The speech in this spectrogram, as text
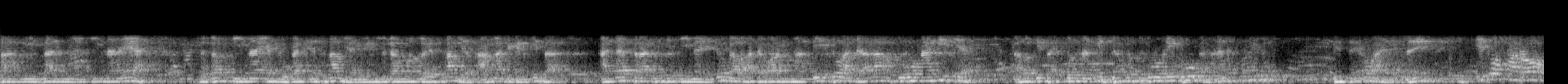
tangisan ya. Tetap Cina yang bukan Islam ya, yang sudah masuk Islam ya sama dengan kita. Ada tradisi Cina itu kalau ada orang mati itu adalah suruh nangis ya. Kalau kita ikut nangis dapat sepuluh ribu kan disewa ya. Nah, itu haram.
